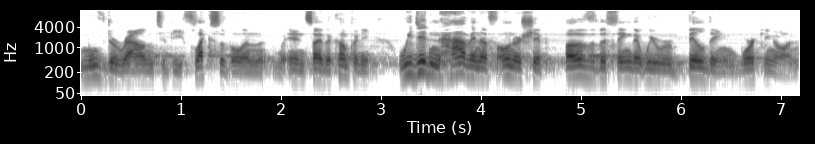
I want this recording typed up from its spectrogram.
moved around to be flexible in, inside the company. We didn't have enough ownership of the thing that we were building, working on.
